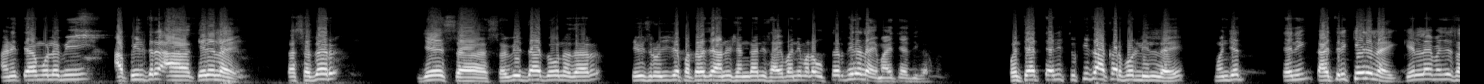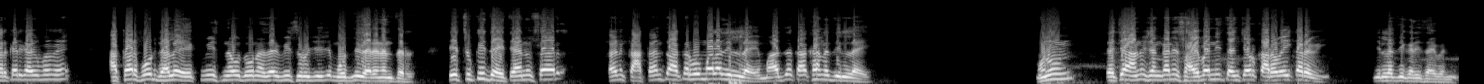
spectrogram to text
आणि त्यामुळे मी अपील तर केलेलं आहे. का सदर जे स सव्वीस दहा दोन हजार तेवीस रोजीच्या पत्राच्या अनुषंगाने साहेबांनी मला उत्तर दिलेलं आहे माहिती अधिकारमध्ये. पण त्यात त्यांनी चुकीचा आकारफोड लिहिलेला आहे. म्हणजे त्यांनी काहीतरी केलेलं आहे. केलेलं आहे म्हणजे सरकारी कागदमध्ये आकारफोड झालं एकवीस नऊ दोन हजार वीस रोजी मोजणी झाल्यानंतर. ते चुकीचं आहे. त्यानुसार कारण काकांचा आकारफोड मला दिलेला आहे. माझं काकानं दिलेलं आहे. म्हणून त्याच्या अनुषंगाने साहेबांनी त्यांच्यावर कारवाई करावी. जिल्हाधिकारी साहेबांनी.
